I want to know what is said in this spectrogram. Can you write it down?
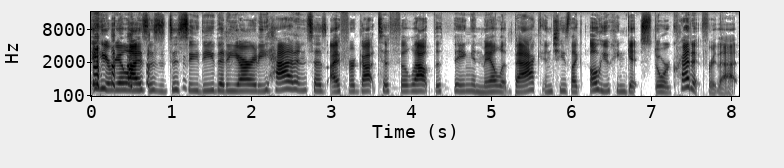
he realizes it's a CD that he already had and says, I forgot to fill out the thing and mail it back. And she's like, Oh, you can get store credit for that.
